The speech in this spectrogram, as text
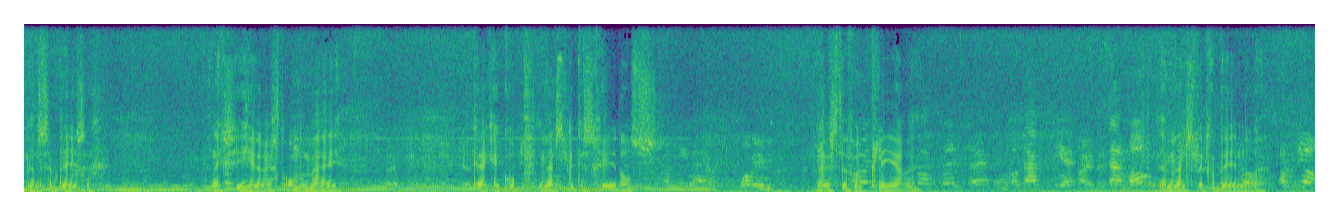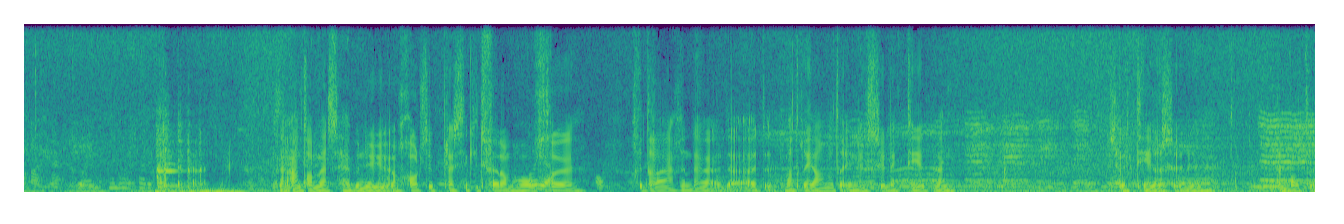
mensen bezig. En ik zie hier recht onder mij... kijk ik op menselijke schedels. Resten van kleren. En menselijke beenderen. Een aantal mensen hebben nu een groot stuk plastic iets verder omhoog uh, gedragen. Daar, daar, uit het materiaal wat erin ligt selecteert men. Selecteren ze de, de botten.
